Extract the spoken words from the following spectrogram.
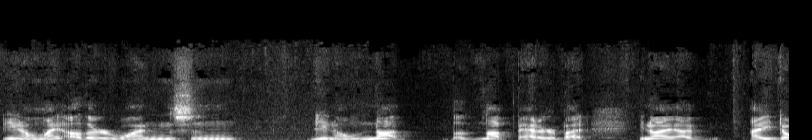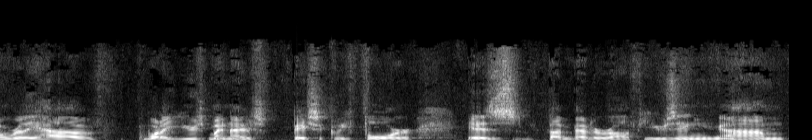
you know, my other ones and, you know, not not better, but, you know, I, I, I don't really have, what I use my knives basically for is I'm better off using um,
